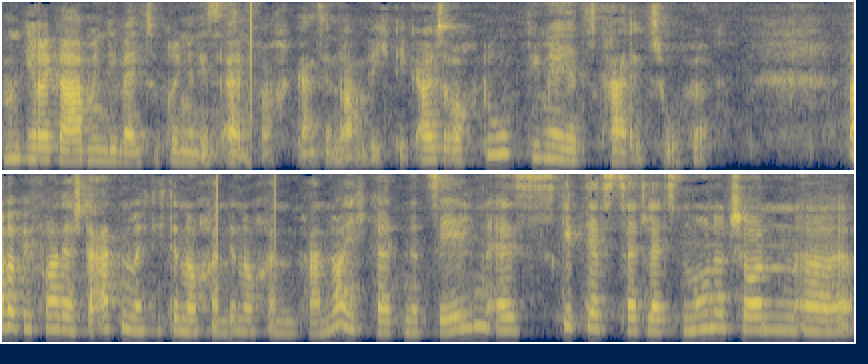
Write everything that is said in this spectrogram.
und ihre Gaben in die Welt zu bringen, ist einfach ganz enorm wichtig. Also auch du, die mir jetzt gerade zuhört. Aber bevor wir starten, möchte ich dir noch ein, noch ein paar Neuigkeiten erzählen. Es gibt jetzt seit letzten Monat schon äh,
